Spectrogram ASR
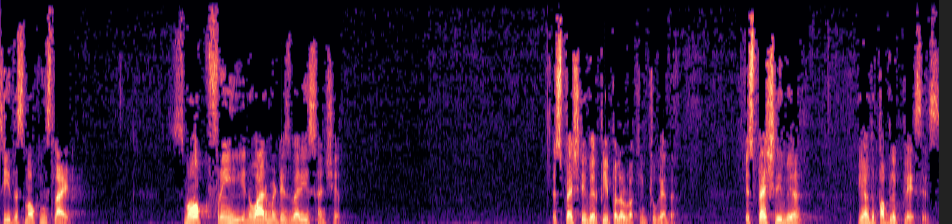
see the smoking slide smoke free environment is very essential. Especially where people are working together especially where you have the public places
